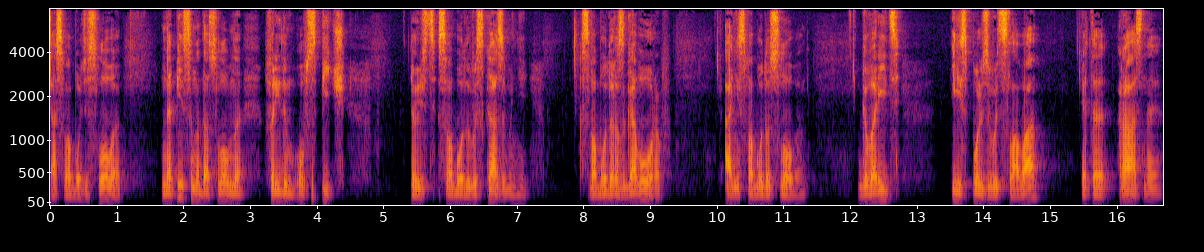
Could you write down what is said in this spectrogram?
о свободе слова, написано дословно freedom of speech, то есть свобода высказываний, свобода разговоров, а не свобода слова. Говорить и использовать слова – это разное.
